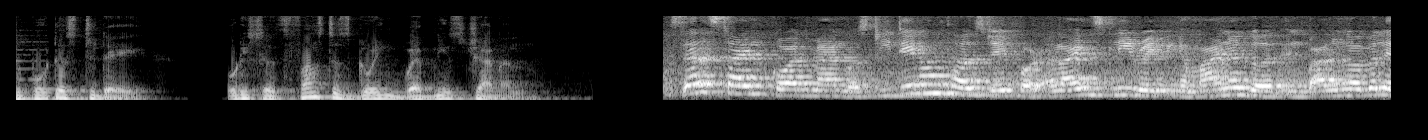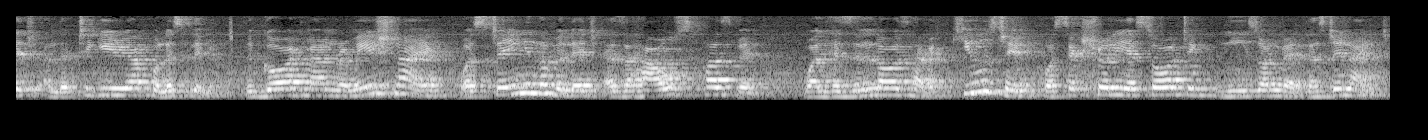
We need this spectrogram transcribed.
Reporters Today, Odisha's fastest growing web news channel. Cell-style quad man was detained on Thursday for allegedly raping a minor girl in Baulanga village and the Tigiria police limit. The god man Ramesh Nayak was staying in the village as a house husband while his in-laws have accused him for sexually assaulting niece on Wednesday night.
